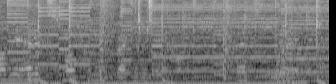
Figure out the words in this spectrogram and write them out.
Suck. I mean, all the added smoke coming back in the game. That's lit.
